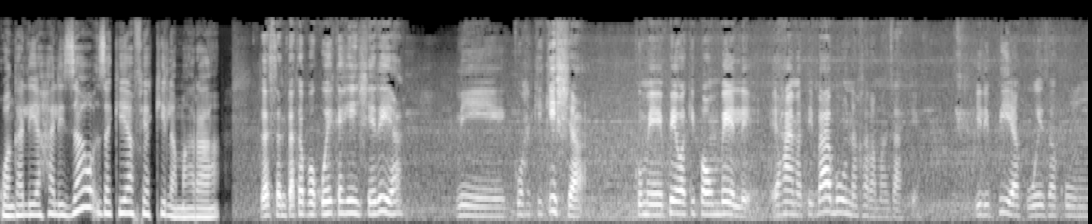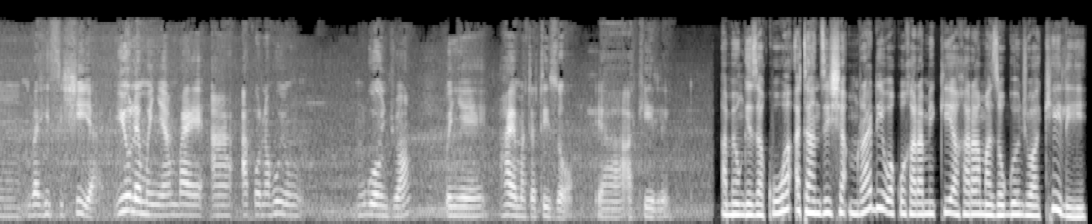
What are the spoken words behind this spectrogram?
kuangalia hali zao za kiafya kila mara. Sasa nitakapokuweka hii sheria ni kuhakikisha kumepewa kipaumbele ya haya matibabu na gharama zake, ili pia kuweza kumrahisishia yule mwenye ambaye ako na huyu mgonjwa wenye haya matatizo ya akili. Ameongeza kuwa ataanzisha mradi wa kugharamikia gharama za ugonjwa wa akili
